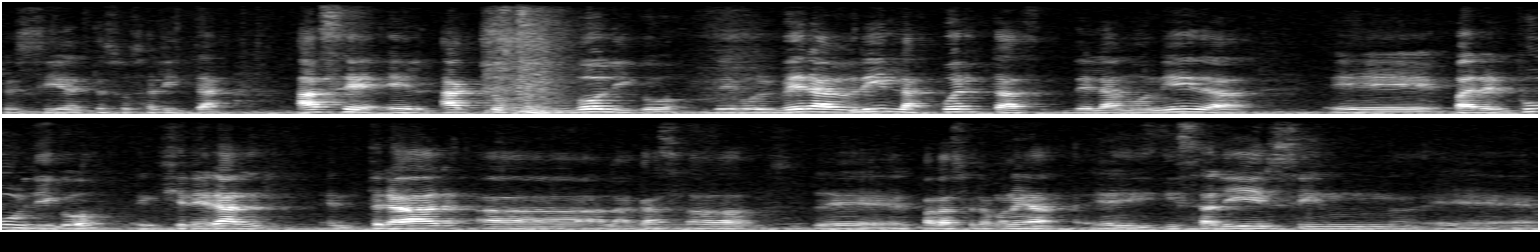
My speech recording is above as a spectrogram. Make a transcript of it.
presidente socialista, hace el acto simbólico de volver a abrir las puertas de la moneda eh, para el público en general, entrar a la casa del Palacio de la Moneda eh, y salir sin, eh,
